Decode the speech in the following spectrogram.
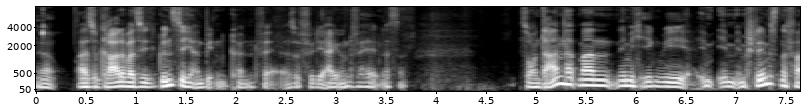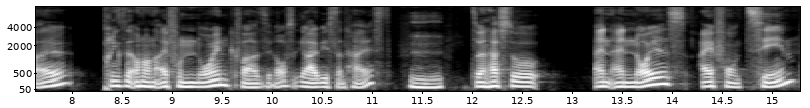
Ja. Also gerade weil sie günstig anbieten können, für, also für die eigenen Verhältnisse. So, und dann hat man nämlich irgendwie im, im, im schlimmsten Fall bringt sie auch noch ein iPhone 9 quasi raus, egal wie es dann heißt. Mhm. So, dann hast du ein, ein neues iPhone 10,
